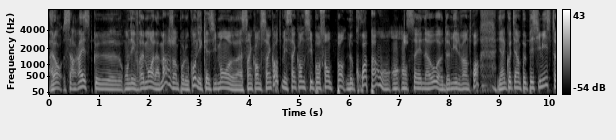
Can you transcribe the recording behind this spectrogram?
Alors ça reste que on est vraiment à la marge. Hein, pour le coup, on est quasiment à 50-50, mais 56% ne croient pas en, CNAO 2023. Il y a un côté un peu pessimiste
